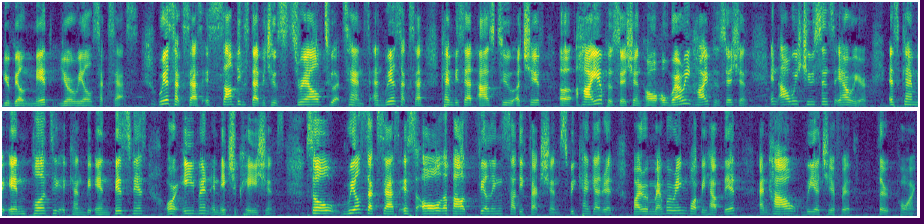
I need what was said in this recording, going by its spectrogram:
you will meet your real success. Real success is something that we should strive to attain, and real success can be said as to achieve a higher position or a very high position in our chosen area. It can be in politics, it can be in business, or even in education. So real success is all about feeling satisfactions. We can get it by remembering what we have did and how we achieve it. Third point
